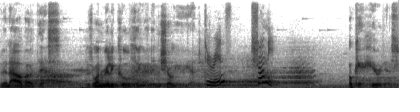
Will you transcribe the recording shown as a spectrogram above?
Then how about this? There's one really cool thing I didn't show you yet. There is? Show me. Okay, here it is.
